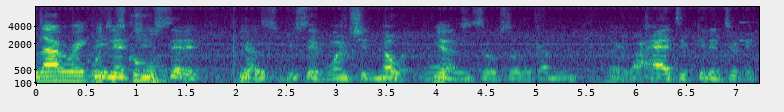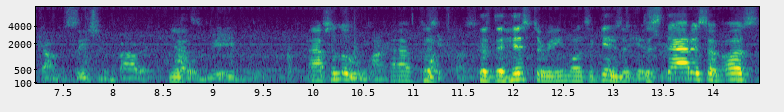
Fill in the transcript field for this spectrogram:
elaborate, which is cool. You said it Yes. because you said one should know it. you know what I Yes. mean? So, so like I mean, like if I had to get into a conversation about it, I would be able. Absolutely, prove because the history, once again, the, the the status of us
